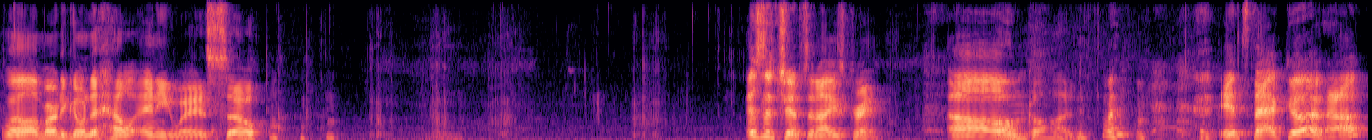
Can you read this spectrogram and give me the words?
Well, I'm already going to hell anyways, so This is chips and ice cream. Um, oh God. It's that good, huh?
